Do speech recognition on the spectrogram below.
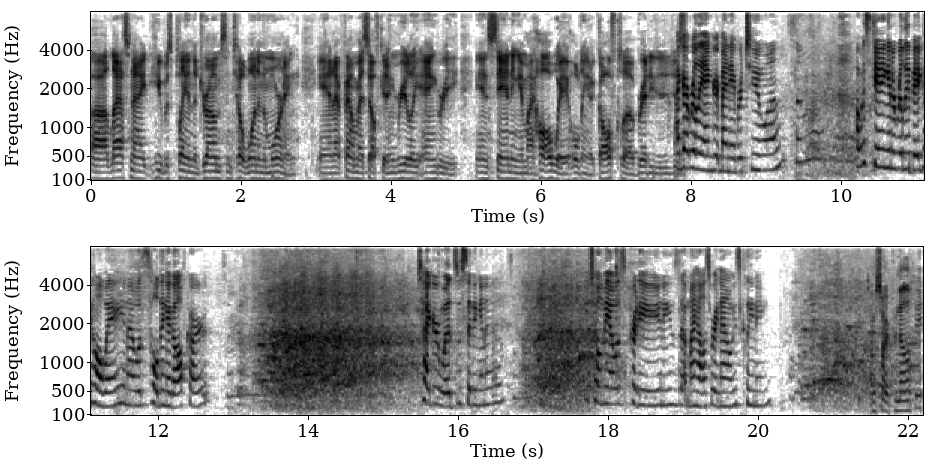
Uh, last night he was playing the drums until one in the morning, and I found myself getting really angry and standing in my hallway holding a golf club, ready to just. I got really angry at my neighbor too once. So I was standing in a really big hallway and I was holding a golf cart. So. Tiger Woods was sitting in it. So. He told me I was pretty and he's at my house right now. He's cleaning. I'm sorry, Penelope?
